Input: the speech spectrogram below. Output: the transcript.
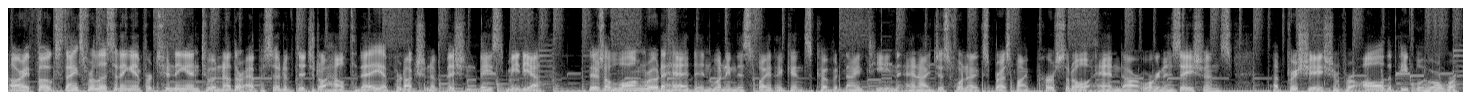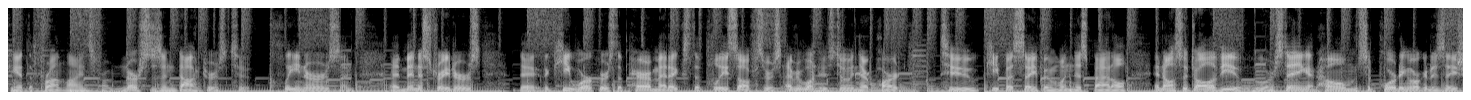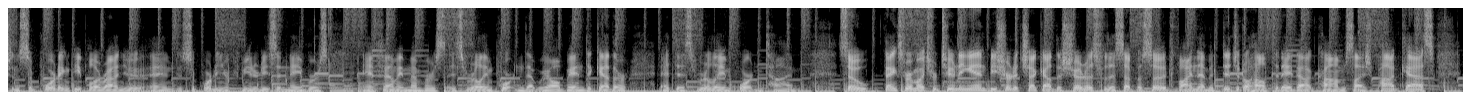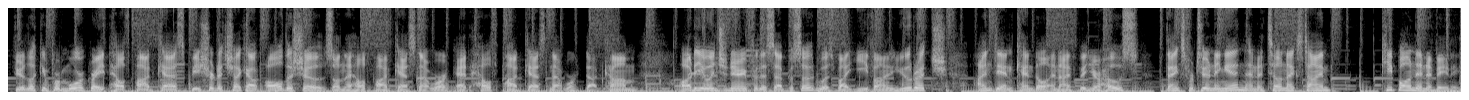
All right, folks, thanks for listening and for tuning in to another episode of Digital Health Today, a production of Mission Based Media. There's a long road ahead in winning this fight against COVID 19, and I just want to express my personal and our organization's appreciation for all the people who are working at the front lines from nurses and doctors to cleaners and administrators the, the key workers, the paramedics, the police officers, everyone who's doing their part to keep us safe and win this battle. And also to all of you who are staying at home, supporting organizations, supporting people around you, and supporting your communities and neighbors and family members. It's really important that we all band together at this really important time. So thanks very much for tuning in. Be sure to check out the show notes for this episode. Find them at digitalhealthtoday.com slash podcast. If you're looking for more great health podcasts, be sure to check out all the shows on the Health Podcast Network at healthpodcastnetwork.com Audio engineering for this episode was by Ivan Jurich. I'm Dan Kendall, and I've been your host. Thanks for tuning in, and until next time, keep on innovating.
